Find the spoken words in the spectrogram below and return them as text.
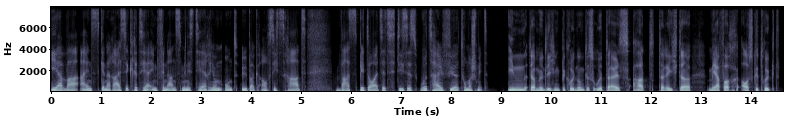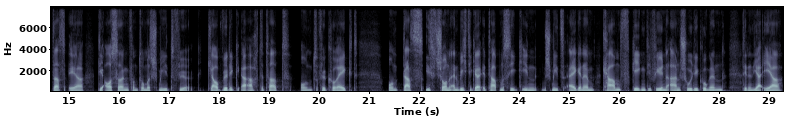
Er war einst Generalsekretär im Finanzministerium und ÖBAG-Aufsichtsrat. Was bedeutet dieses Urteil für Thomas Schmidt? In der mündlichen Begründung des Urteils hat der Richter mehrfach ausgedrückt, dass er die Aussagen von Thomas Schmidt für glaubwürdig erachtet hat und für korrekt. Und das ist schon ein wichtiger Etappensieg in Schmids eigenem Kampf gegen die vielen Anschuldigungen, denen ja er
